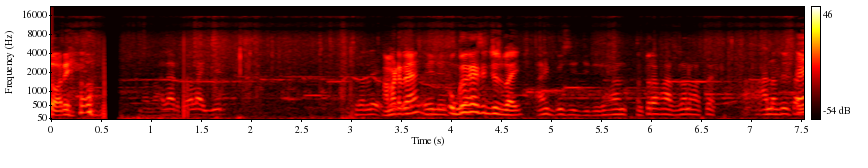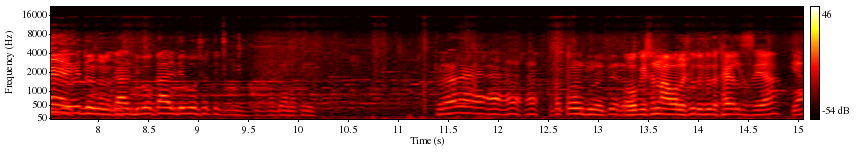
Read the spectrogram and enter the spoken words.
সরি আমার উগে গেছিস জুস ভাই। গুছি তোরা পাঁচ আছে। গাল দিব গাল দিব সত্যি ও কিছু না বলে শুধু শুধু খাই ফেলতেছে ইয়া ইয়া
